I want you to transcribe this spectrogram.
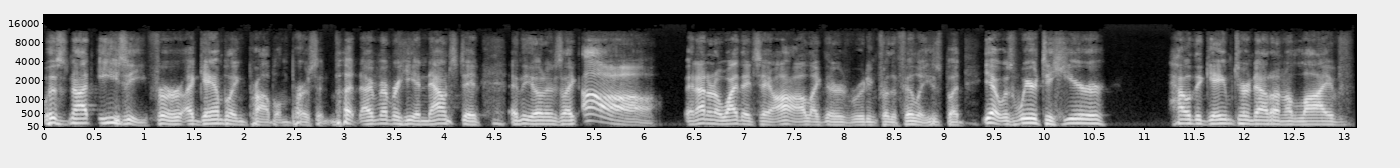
was not easy for a gambling problem person. But I remember he announced it, and the owner was like, "Oh," and I don't know why they'd say "ah" like they're rooting for the Phillies, but yeah, it was weird to hear how the game turned out on a live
